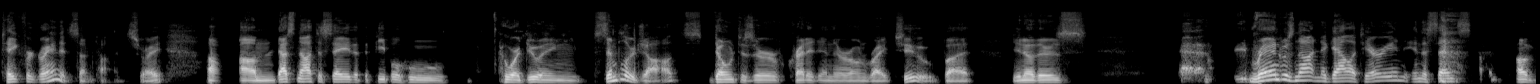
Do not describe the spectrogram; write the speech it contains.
take for granted sometimes, right? Um, that's not to say that the people who who are doing simpler jobs don't deserve credit in their own right too, but you know, there's Rand was not an egalitarian in the sense of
